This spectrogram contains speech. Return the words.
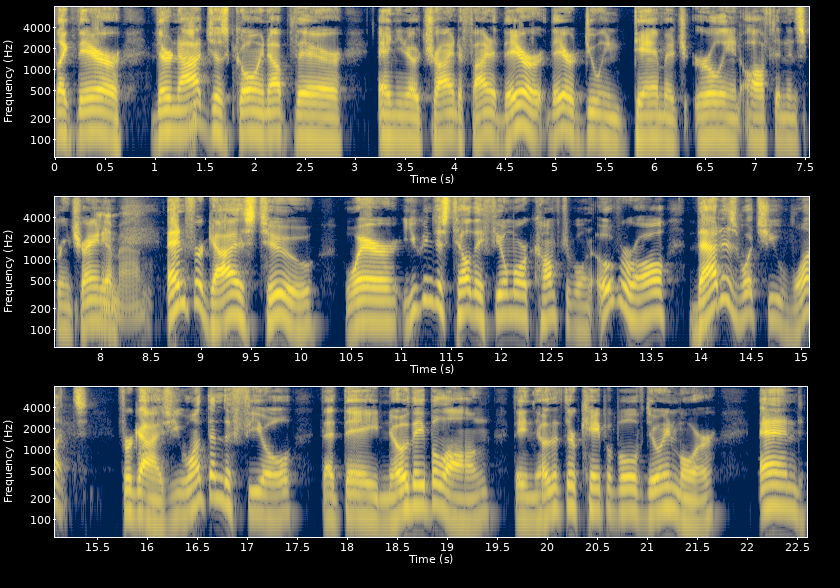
Like they're they're not just going up there and you know trying to find it. They are they are doing damage early and often in spring training. Yeah, man. And for guys too, where you can just tell they feel more comfortable. And overall, that is what you want for guys. You want them to feel that they know they belong, they know that they're capable of doing more. And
